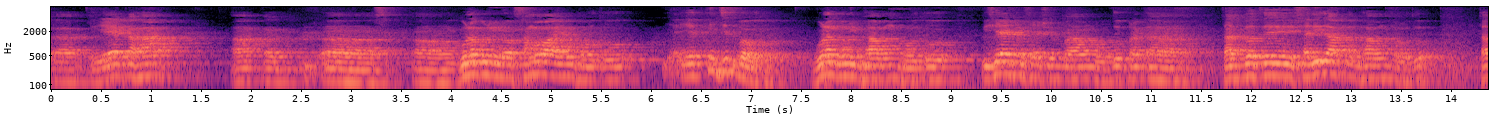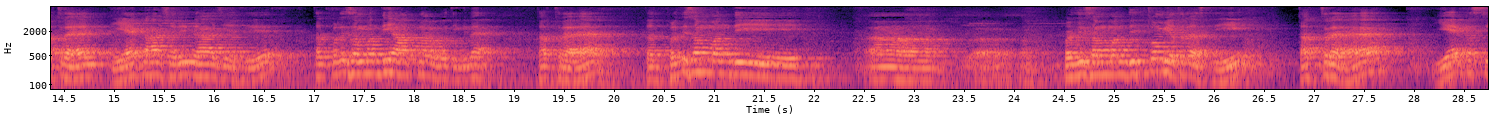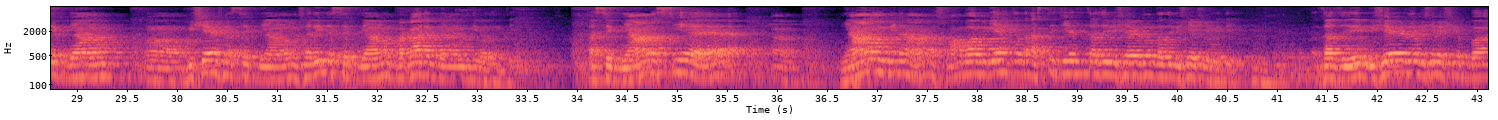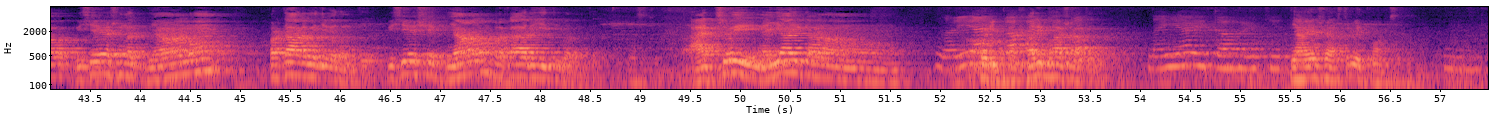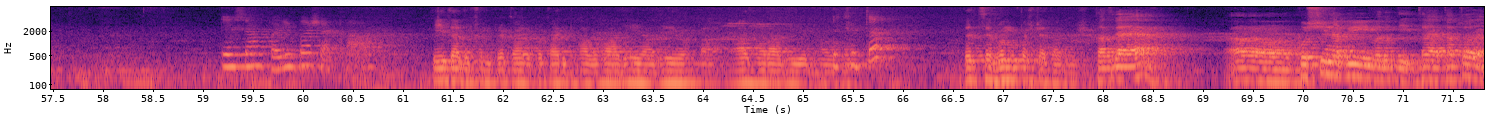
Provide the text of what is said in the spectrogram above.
एकः गुणगुणिनो समवायं भवतु यत्किञ्चित् भवतु। गुणगुणिभावं भवतु विशेषविशेषभावं भवतु प्र तद्वत् शरीरात्मभावं भवतु। तत्र एकः शरीरः चेत् तत् प्रतिसम्बन्धी आत्मा भवति किल? तत्र तत् प्रतिसम्बन्धी आ, आ, प्रतिसम्बन्धित्वं यत्र अस्ति तत्र एकस्य ज्ञानं विशेषणस्य ज्ञानं शरीरस्य ज्ञानं प्रकारज्ञानम् इति वदन्ति तस्य ज्ञानस्य ज्ञानं विना स्वाभाविकेन तद् अस्ति चेत् तद् विशेषणं तद् विशेषमिति तद् विशेषणविशेष्यभाव विशेषणज्ञानं प्रकारमिति वदन्ति विशेष्यज्ञानं प्रकारी इति वदन्ति आक्चुलि नैयायिकानां परिभाषा तद् नैयायिकः न्यायशास्त्रविद्वांसः। तेषां परिभाषा का एतादृशं प्रकारप्रकारिभावः आधेयाधेय आधाराधेयभावः। तत्सर्वं पश्चात् आगमिष्यति तत्र क्वश्चिन् अपि वदति त तत्र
